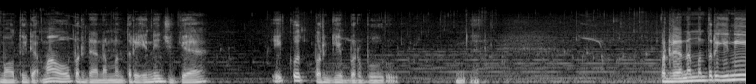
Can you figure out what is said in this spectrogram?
mau tidak mau perdana menteri ini juga ikut pergi berburu. Perdana Menteri ini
